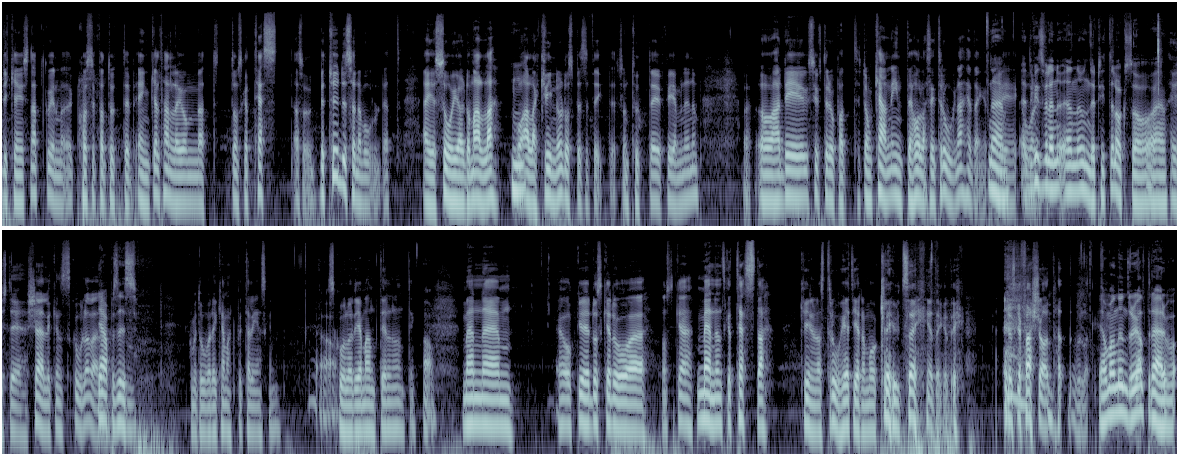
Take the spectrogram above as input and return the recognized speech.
vi kan ju snabbt gå igenom, Così fan tutte enkelt handlar ju om att de ska testa, alltså betydelsen av ordet är ju så gör de alla, Mm. och alla kvinnor då specifikt, eftersom tutte är femininum. Och det syftar på att de kan inte hålla sig trogna helt enkelt. nej, det, går- finns väl en, en undertitel också. Eh, Just det, kärlekens skola väl? ja, precis. Mm. Jag kommer inte ihåg vad det kan vara på italienska, men Ja. Skola Diamante eller någonting. Ja. Men, ehm, och eh, då ska då, eh, de ska, männen ska testa kvinnornas trohet genom att klä ut sig helt enkelt. Det- Det ska överlag. Ja, man undrar ju alltid det här.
